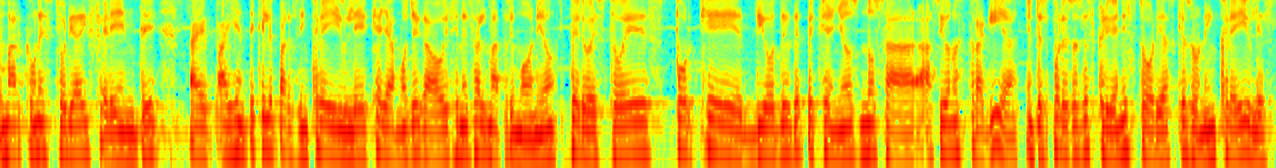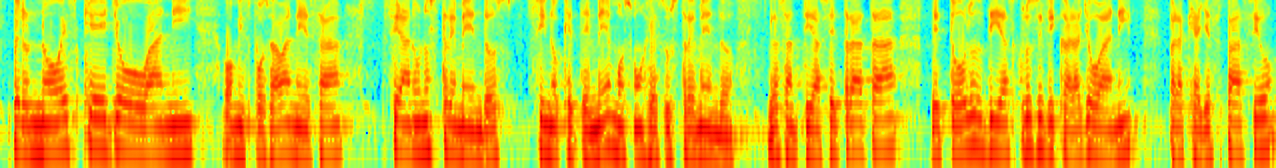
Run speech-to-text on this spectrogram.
marca una historia diferente. Hay, hay, gente que le parece increíble que hayamos llegado vírgenes al matrimonio, pero esto es porque Dios desde pequeños nos ha, ha sido nuestra guía. Entonces por eso se escriben historias que son increíbles. Pero no es que Giovanni o mi esposa Vanessa sean unos tremendos, sino que tenemos un Jesús tremendo. La santidad se trata de todos los días crucificar a Giovanni para que haya espacio,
